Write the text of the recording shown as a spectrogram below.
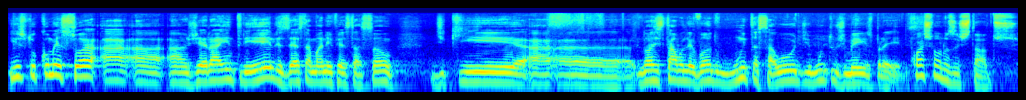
isso começou a, a, a gerar entre eles essa manifestação de que a, a, nós estávamos levando muita saúde, muitos meios para eles. Quais foram os estados?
